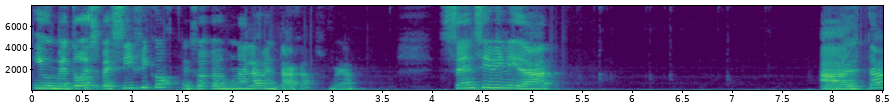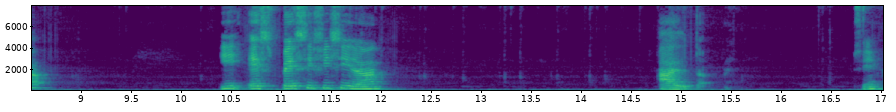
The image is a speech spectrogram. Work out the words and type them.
y un método específico. Eso es una de las ventajas, ¿verdad? Sensibilidad alta y especificidad alta. ¿Sí?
